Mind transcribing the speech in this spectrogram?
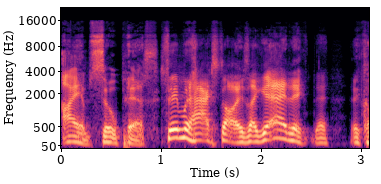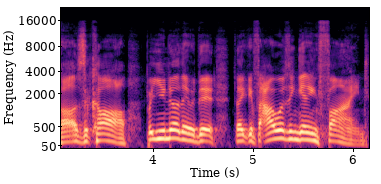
I am so pissed. Same with Hakstol. He's like, yeah, the, the, the call is the call. But you know, they would they, like if I wasn't getting fined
